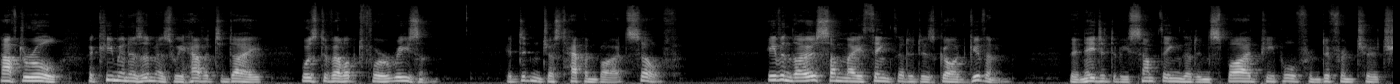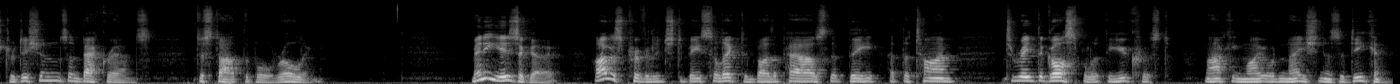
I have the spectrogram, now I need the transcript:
After all, ecumenism as we have it today was developed for a reason. It didn't just happen by itself. Even though some may think that it is God given, there needed to be something that inspired people from different church traditions and backgrounds to start the ball rolling. Many years ago, I was privileged to be selected by the powers that be at the time to read the Gospel at the Eucharist, marking my ordination as a deacon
